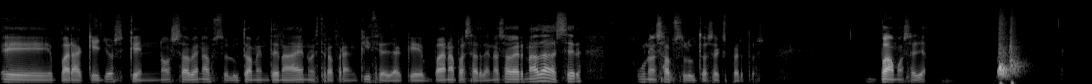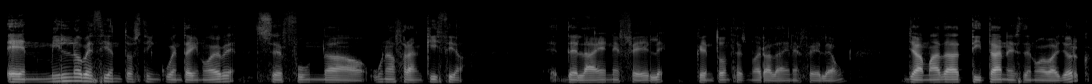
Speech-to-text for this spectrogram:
eh, para aquellos que no saben absolutamente nada de nuestra franquicia, ya que van a pasar de no saber nada a ser unos absolutos expertos. Vamos allá. En 1959 se funda una franquicia eh, de la NFL, que entonces no era la NFL aún, llamada Titanes de Nueva York,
